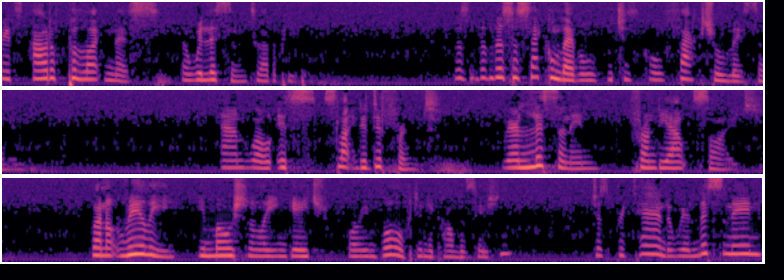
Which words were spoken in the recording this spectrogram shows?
it's out of politeness that we listen to other people. There's, there's a second level, which is called factual listening. And, well, it's slightly different. We're listening from the outside. We're not really emotionally engaged or involved in the conversation. Just pretend that we're listening,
